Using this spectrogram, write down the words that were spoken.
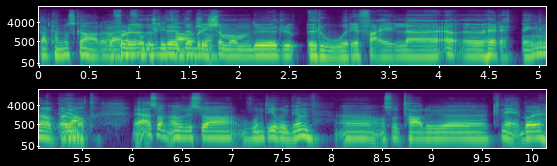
Da kan du skade Ja, for du det, det blir som om du ro- ror i feil eh, retning, da, på en Ja. måte. Det er sånn at Hvis du har vondt i ryggen, uh, og så tar du uh, knebøy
